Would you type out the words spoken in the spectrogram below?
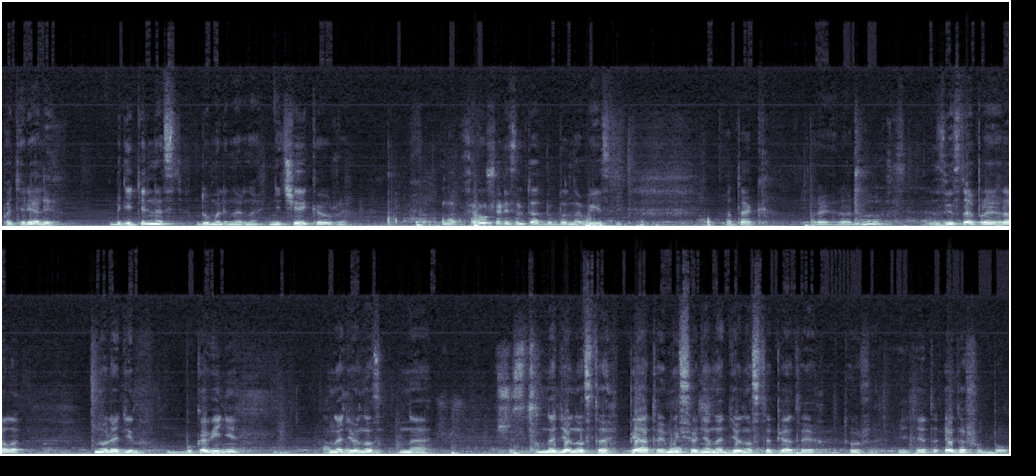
Потеряли бдительность, думали, наверное, ничейка уже. Она- Хороший результат бы был на выезде. А так проиграли. Ну, звезда проиграла 0-1 в Буковине на 90, на, на 95 Мы сегодня на 95 тоже. Видите, это, это футбол.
